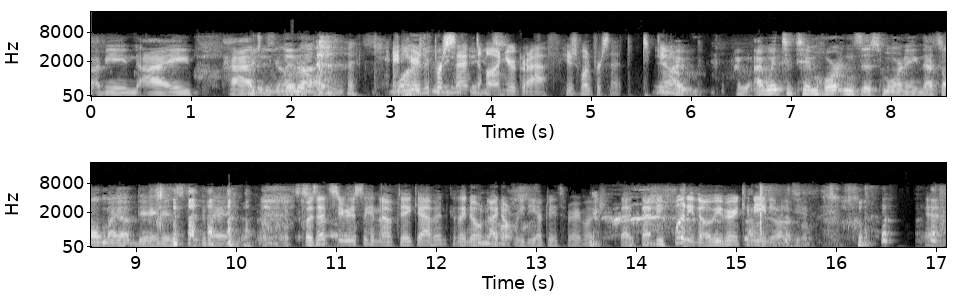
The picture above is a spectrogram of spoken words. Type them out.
i mean i had Which is a- literally and here's a percent on your graph. Here's one percent. Yeah. I, I, I went to Tim Hortons this morning. That's all my update is today. Was that seriously an update, Gavin? Because I don't No. I don't read the updates very much. That that'd be funny though. It'd be very Canadian of you. Yeah.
